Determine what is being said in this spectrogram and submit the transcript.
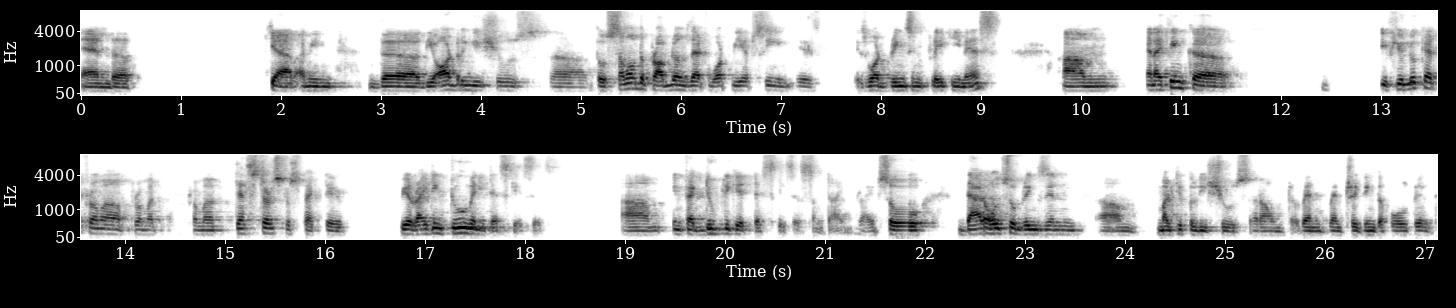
and uh, yeah, I mean, the the ordering issues, uh, those some of the problems that what we have seen is is what brings in flakiness. Um, and I think uh, if you look at from a from a from a tester's perspective, we are writing too many test cases. Um, in fact, duplicate test cases sometimes, right? So that also brings in um, multiple issues around when when triggering the whole build.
